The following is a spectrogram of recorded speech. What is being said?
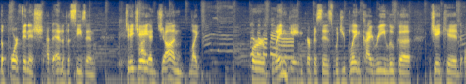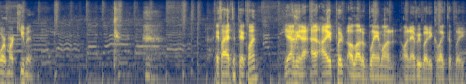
the poor finish at the end of the season. JJ and John like for blame game purposes, would you blame Kyrie, Luka, J Kidd, or Mark Cuban? If I had to pick one, Yeah. I mean, I, I- put a lot of blame on on everybody collectively.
